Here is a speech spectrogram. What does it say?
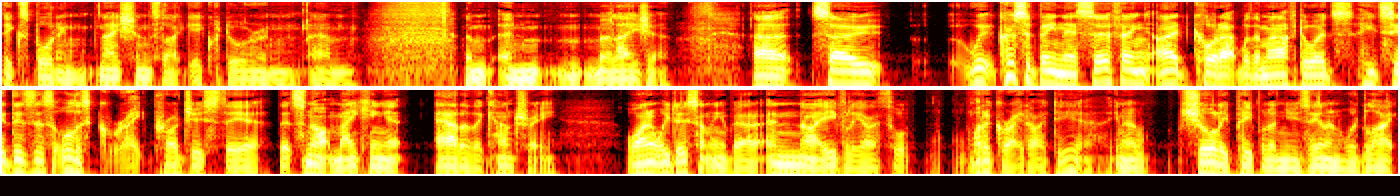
exporting nations like Ecuador and, um, and Malaysia. Uh, so we, Chris had been there surfing. I'd caught up with him afterwards. He'd said, "There's this, all this great produce there that's not making it out of the country. Why don't we do something about it?" And naively, I thought, "What a great idea! You know, surely people in New Zealand would like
